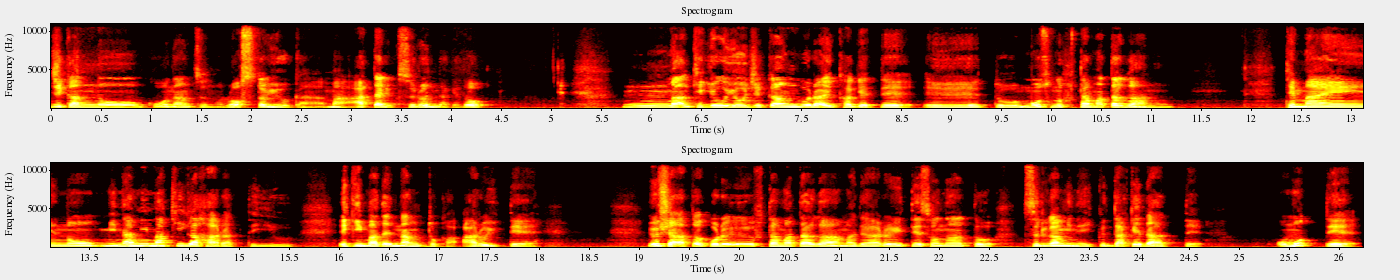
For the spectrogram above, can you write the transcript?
時間の、こう、なんつうの、ロスというか、まあ、あったりするんだけど、んまあ、結局4時間ぐらいかけて、えー、っと、もうその二俣川の手前の南牧ヶ原っていう駅までなんとか歩いて、よっしゃ、あとはこれ、二俣川まで歩いて、その後、鶴ヶ峰行くだけだって思って、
